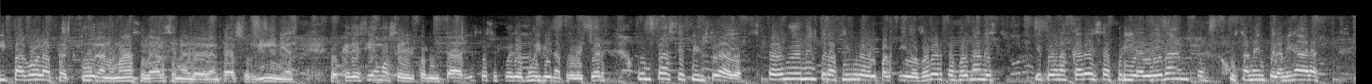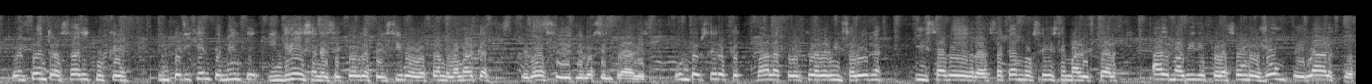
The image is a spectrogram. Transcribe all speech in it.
Y pagó la factura nomás el Arsenal de adelantar sus líneas. Lo que decíamos en el comentario, esto se puede muy bien aprovechar. Un pase filtrado para nuevamente la figura del partido. Roberto Fernández que con la cabeza fría levanta justamente la mirada lo encuentra Sárico que inteligentemente ingresa en el sector defensivo rotando la marca de dos de los centrales. Un tercero que va a la cobertura de Erwin Saavedra y Saavedra sacándose ese malestar. Alma, vida y corazón le rompe el arco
